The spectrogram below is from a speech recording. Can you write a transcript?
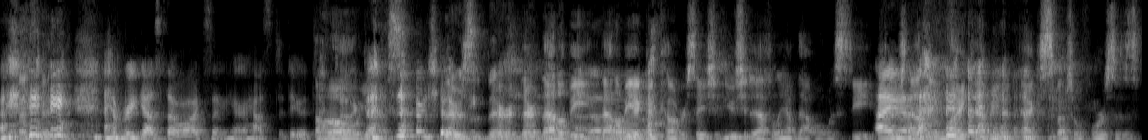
Every guest that walks in here has to do it. Oh yes, there's there there that'll be oh. that'll be a good conversation. You should definitely have that one with Steve. There's nothing like having an ex special forces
